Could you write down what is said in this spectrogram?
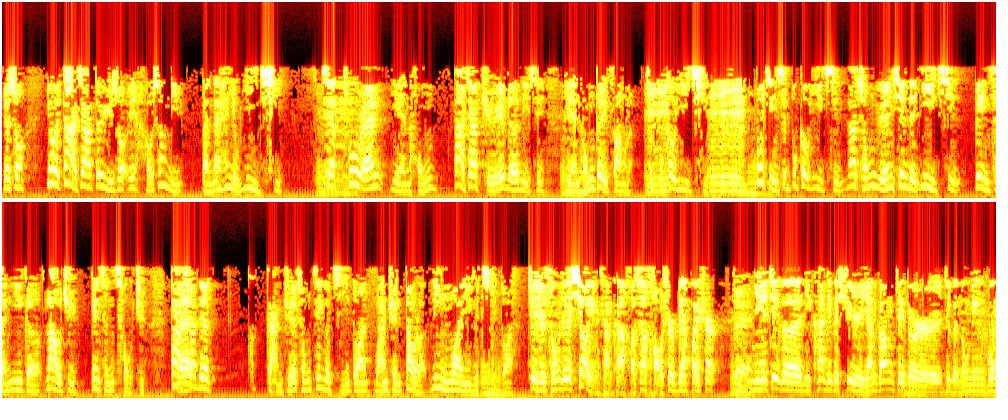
要说，因为大家对于说，哎，好像你本来很有义气，现在突然眼红，大家觉得你是眼红对方了，就不够义气。嗯嗯。不仅是不够义气，那从原先的义气变成一个闹剧，变成丑剧，大家的。感觉从这个极端完全到了另外一个极端，就是从这个效应上看，好像好事变坏事。对，你这个你看这个旭日阳刚这对这个农民工，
